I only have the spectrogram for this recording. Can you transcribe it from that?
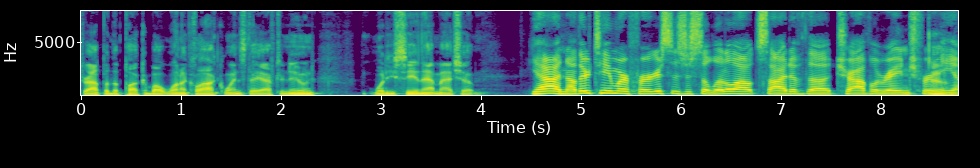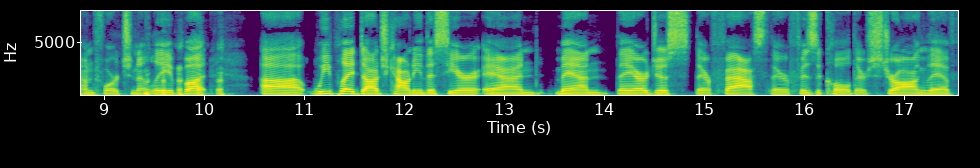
dropping the puck about one o'clock Wednesday afternoon. What do you see in that matchup? Yeah, another team where Fergus is just a little outside of the travel range for me, unfortunately. but uh, we played Dodge County this year, and man, they are just they're fast, they're physical, they're strong. They have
